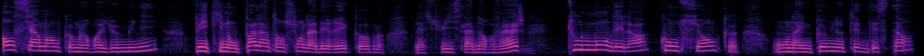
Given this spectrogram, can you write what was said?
anciens membres comme le Royaume-Uni, pays qui n'ont pas l'intention d'adhérer comme la Suisse, la Norvège. Tout le monde est là, conscient qu'on a une communauté de destin,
